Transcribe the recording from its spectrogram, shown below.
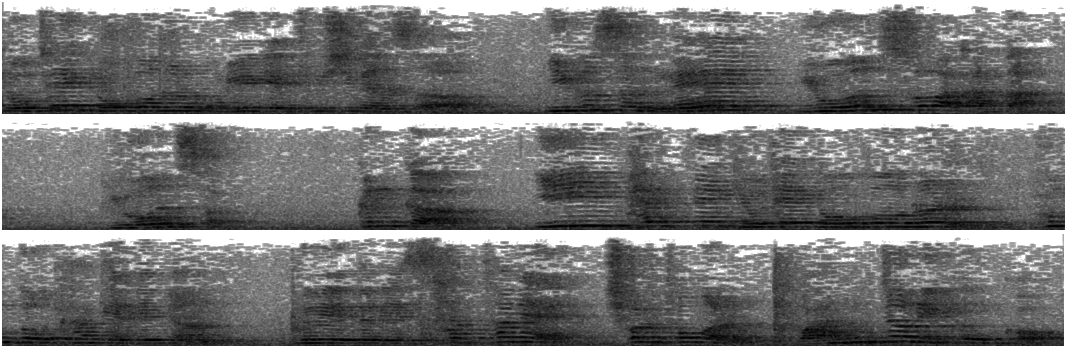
8대 교재 교본을 우리에게 주시면서 이것은 내 유언서와 같다. 유언서. 그러니까 이 8대 교재 교본을 훈독하게 되면 너희들이 사탄의 혈통을 완전히 끊고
